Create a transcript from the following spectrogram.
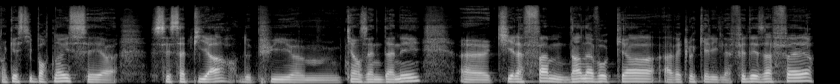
Donc, Esti Portnoy, c'est euh, sa PR depuis euh, une quinzaine d'années, euh, qui est la femme d'un avocat avec lequel il a fait des affaires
